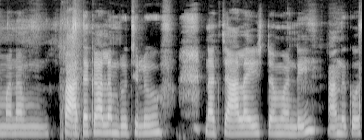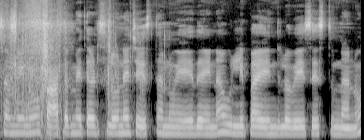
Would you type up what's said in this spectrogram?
మనం పాతకాలం రుచులు నాకు చాలా ఇష్టం అండి అందుకోసం నేను పాత మెథడ్స్లోనే చేస్తాను. ఏదైనా ఉల్లిపాయ ఇందులో వేసేస్తున్నాను.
